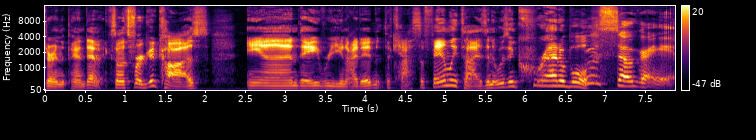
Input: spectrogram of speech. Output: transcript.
during the pandemic so it's for a good cause and they reunited the cast of family ties and it was incredible It was so great.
